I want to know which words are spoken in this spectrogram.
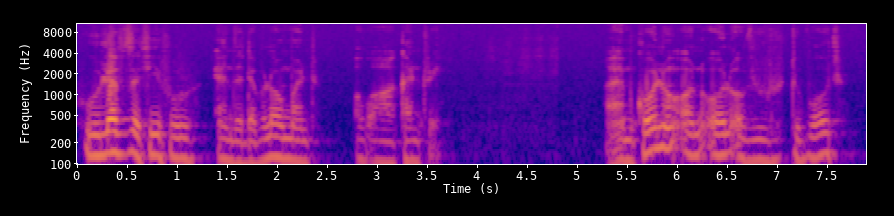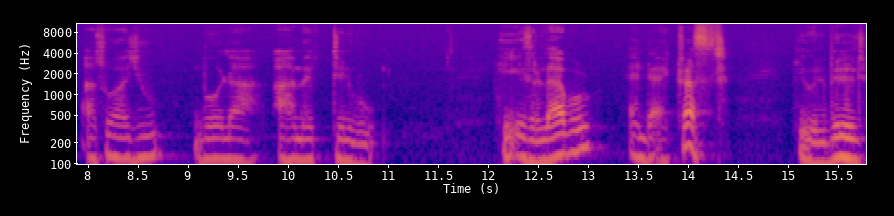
who loves the people and the development of our country. I am calling on all of you to vote Asiwaju Bola Ahmed Tinubu. He is reliable and I trust he will build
